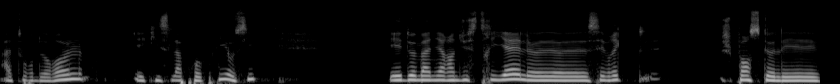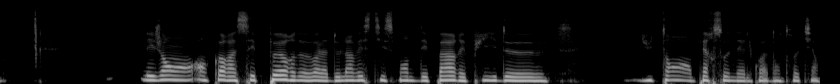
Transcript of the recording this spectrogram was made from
à tour de rôle et qu'ils se l'approprient aussi. Et de manière industrielle, c'est vrai que je pense que les les gens ont encore assez peur de, voilà, de l'investissement de départ et puis de, du temps en personnel quoi, d'entretien.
